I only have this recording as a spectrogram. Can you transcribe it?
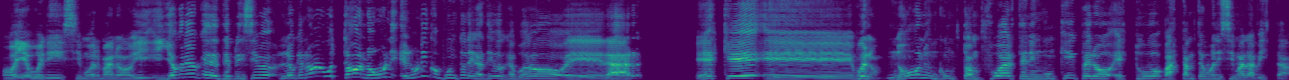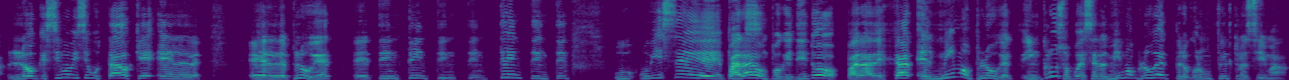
Oye, buenísimo, hermano. Y, y yo creo que desde el principio, lo que no me gustó, lo el único punto negativo que puedo eh, dar es que, eh, bueno, no hubo ningún tom fuerte, ningún kick, pero estuvo bastante buenísima la pista. Lo que sí me hubiese gustado es que el, el plugget, eh, tin, tin, tin, tin, tin, tin, tin, hu- hubiese parado un poquitito para dejar el mismo plugget, incluso puede ser el mismo plugget, pero con un filtro encima.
